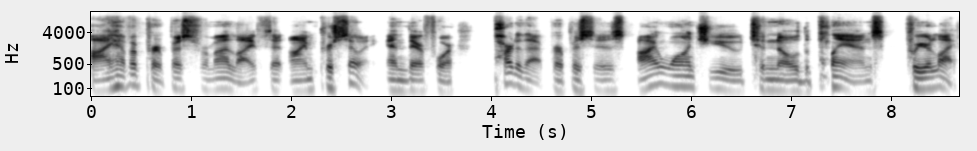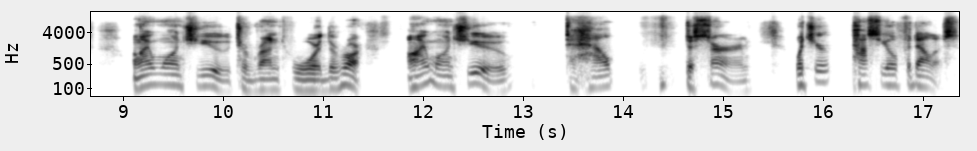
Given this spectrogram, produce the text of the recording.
I have a purpose for my life that I'm pursuing. And therefore, part of that purpose is I want you to know the plans for your life. I want you to run toward the roar. I want you to help discern what's your passio fidelis.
